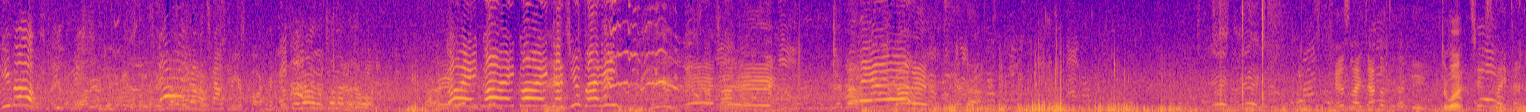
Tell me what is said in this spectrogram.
Evo! Now you have a towel for your car. Go ahead, go ahead, go ahead. That's you, buddy. Chest light tackle to the To what? chest light tackle.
